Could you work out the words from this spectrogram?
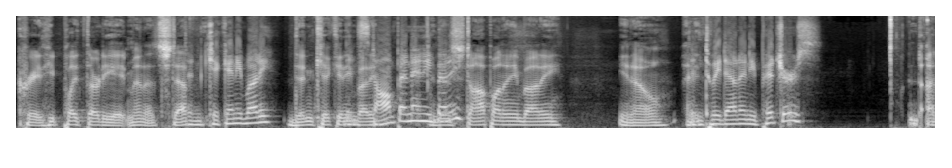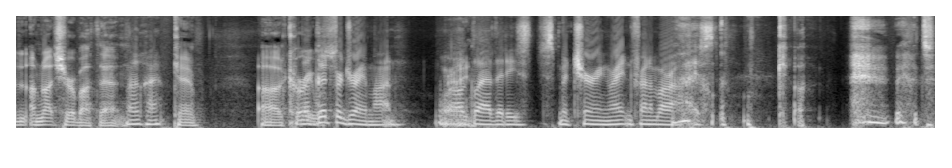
create. He played 38 minutes. Steph Didn't kick anybody. didn't kick anybody. stomp on anybody? Didn't stomp on anybody. You know, Didn't tweet out any pictures. I, I'm not sure about that. Okay, Okay. Uh, Curry but good was, for Draymond. We're all glad that he's just maturing right in front of our eyes. it's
